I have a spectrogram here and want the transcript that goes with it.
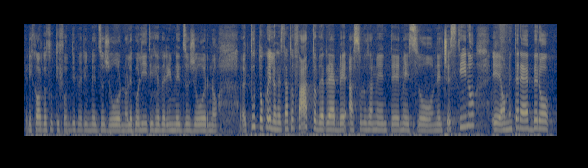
ricordo tutti i fondi per il mezzogiorno, le politiche per il mezzogiorno, eh, tutto quello che è stato fatto verrebbe assolutamente messo nel cestino e aumenterebbero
